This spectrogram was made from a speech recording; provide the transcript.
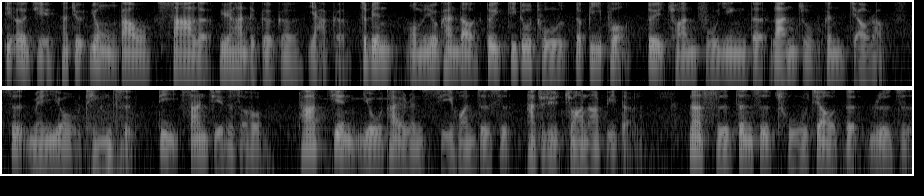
第二节他就用刀杀了约翰的哥哥雅各。这边我们又看到对基督徒的逼迫，对传福音的拦阻跟搅扰是没有停止。第三节的时候。他见犹太人喜欢这事，他就去抓拿彼得了。那时正是除教的日子，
